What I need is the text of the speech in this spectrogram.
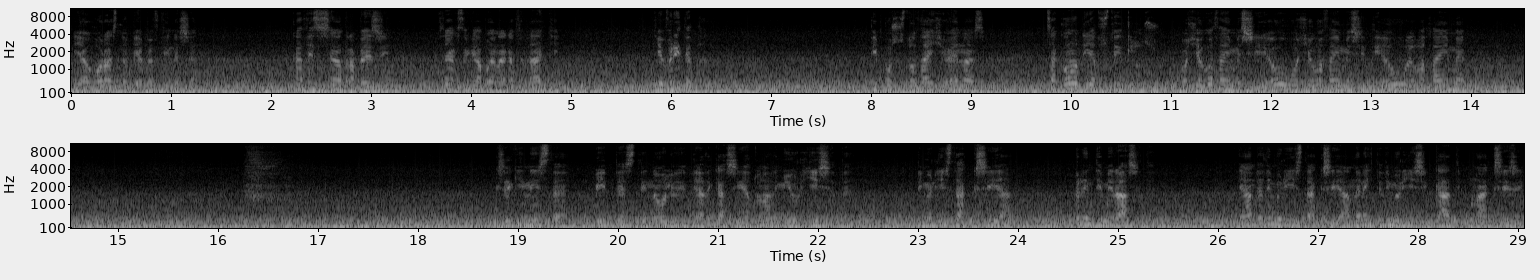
η αγορά στην οποία απευθύνεσαι, καθίστε σε ένα τραπέζι, φτιάξτε και από ένα καφεδάκι και βρείτε τα. Τι ποσοστό θα έχει ο ένας, τσακώνονται για τους τίτλους. Όχι εγώ θα είμαι CEO, όχι εγώ θα είμαι CTO, εγώ θα είμαι... Ξεκινήστε, μπείτε στην όλη διαδικασία του να δημιουργήσετε δημιουργήσετε αξία πριν τη μοιράσετε. Εάν δεν δημιουργήσετε αξία, αν δεν έχετε δημιουργήσει κάτι που να αξίζει,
